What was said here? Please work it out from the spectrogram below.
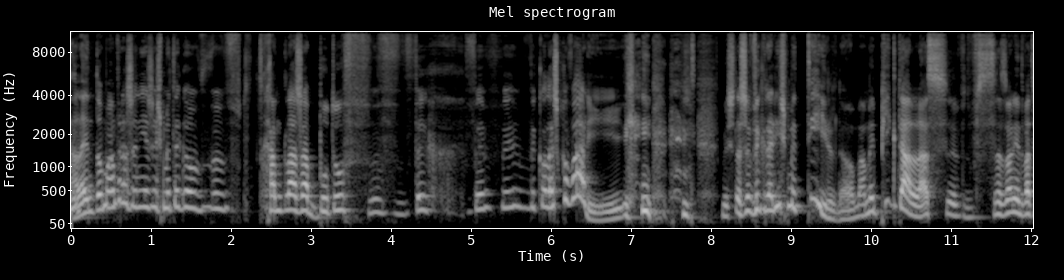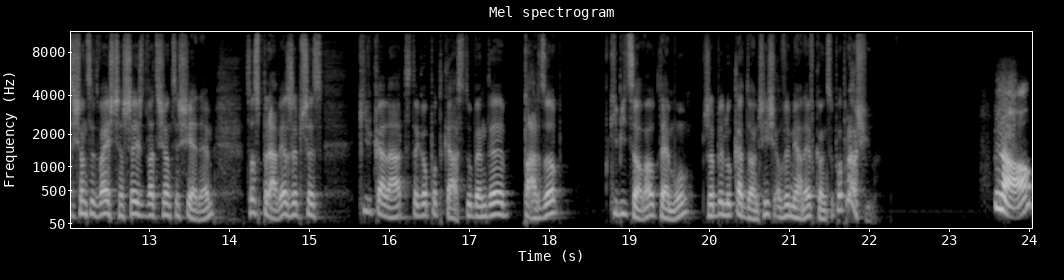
Ale to mam wrażenie, żeśmy tego w, w handlarza butów wy, wy, wy, wykoleżkowali. I, myślę, że wygraliśmy deal. No. Mamy pik Dallas w, sezonie 2026-2007, co sprawia, że przez kilka lat tego podcastu będę bardzo kibicował temu, żeby Luka Doncic o wymianę w końcu poprosił. No,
